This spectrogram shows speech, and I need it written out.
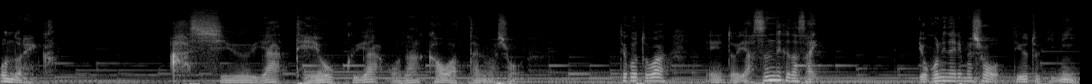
温度の変化。足湯や手奥やお腹を温めましょう。ってことは、えーと、休んでください。横になりましょう。っていう時に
